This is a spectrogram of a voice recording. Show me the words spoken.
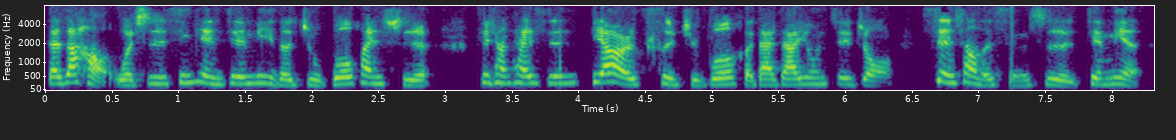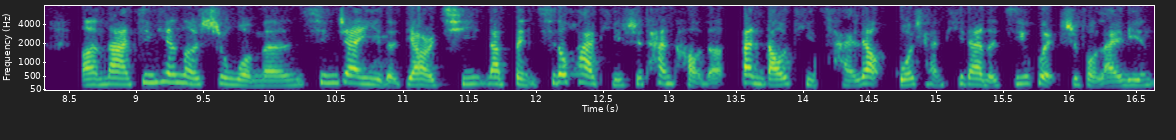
大家好，我是芯片揭秘的主播幻时，非常开心第二次直播和大家用这种线上的形式见面。啊，那今天呢是我们新战役的第二期。那本期的话题是探讨的半导体材料国产替代的机会是否来临。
